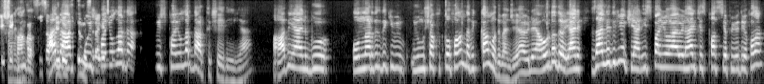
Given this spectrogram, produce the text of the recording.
Eşek abi artık döktü bu. İspanyollar da bu İspanyollar da artık şey değil ya. Abi yani bu onlardaki gibi yumuşak futbol falan da pek kalmadı bence ya öyle ya orada da yani zannediliyor ki yani İspanyol öyle herkes pas yapıyor diyor falan.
